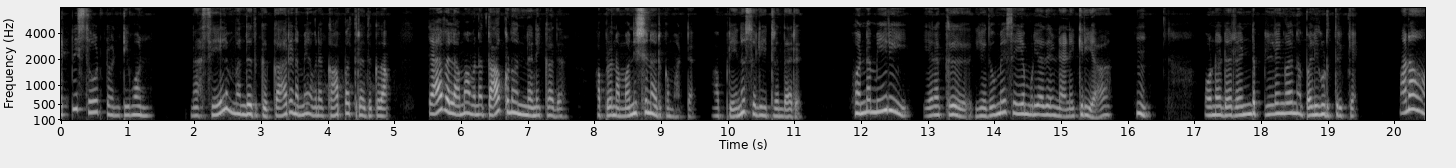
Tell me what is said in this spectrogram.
எபிசோட் டுவெண்ட்டி ஒன். நான் சேலம் வந்ததுக்கு காரணமே அவனை காப்பாற்றுறதுக்கு தான் தேவையில்லாமல் அவனை தாக்கணும்னு நினைக்காத. அப்புறம் நான் மனுஷனாக இருக்க மாட்டேன் அப்படின்னு சொல்லிட்டு இருந்தாரு. உன்னை மீறி எனக்கு எதுவுமே செய்ய முடியாதுன்னு நினைக்கிறியா? ம் உன்னோட ரெண்டு பிள்ளைங்களும் நான் பழி கொடுத்துருக்கேன். ஆனால்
